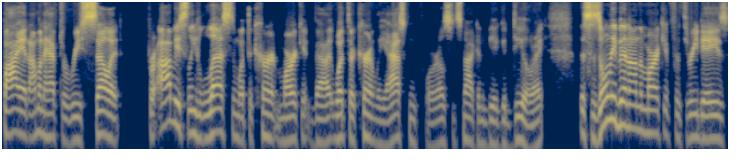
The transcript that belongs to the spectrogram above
buy it, I'm going to have to resell it for obviously less than what the current market value, what they're currently asking for, else it's not going to be a good deal, right? This has only been on the market for three days.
